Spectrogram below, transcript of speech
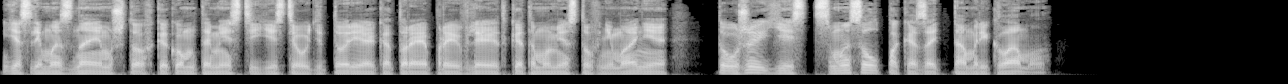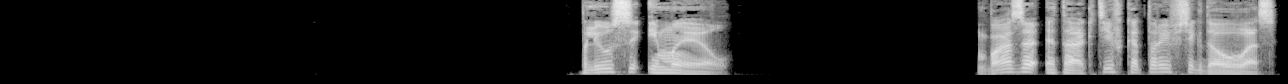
Если мы знаем, что в каком-то месте есть аудитория, которая проявляет к этому месту внимание — то уже есть смысл показать там рекламу. Плюсы email. База — это актив, который всегда у вас.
